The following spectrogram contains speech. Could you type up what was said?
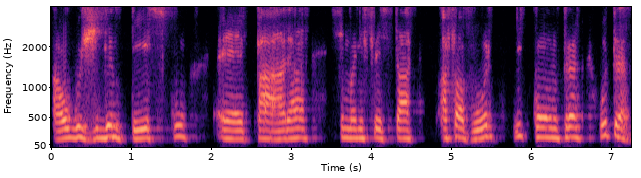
algo gigantesco é, para se manifestar a favor e contra o Trump.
